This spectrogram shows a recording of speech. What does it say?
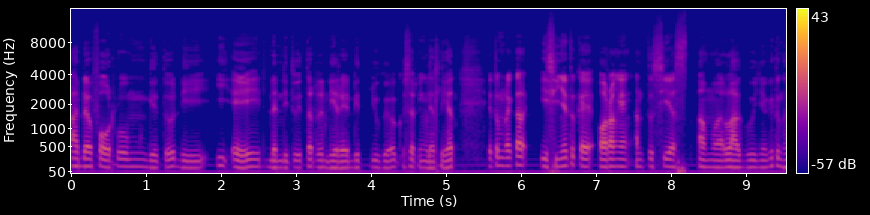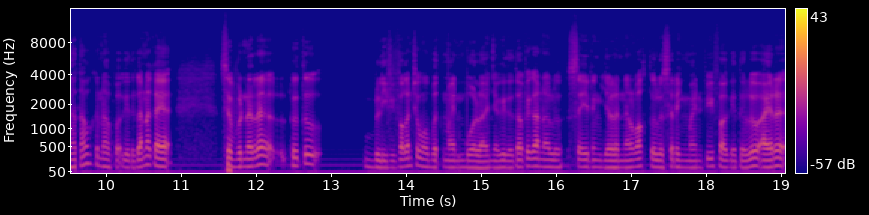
ada forum gitu di EA dan di Twitter dan di Reddit juga gue sering lihat-lihat itu mereka isinya tuh kayak orang yang antusias sama lagunya gitu nggak tahu kenapa gitu karena kayak sebenarnya lu tuh beli FIFA kan cuma buat main bolanya gitu. Tapi karena lu seiring jalannya waktu lu sering main FIFA gitu lu akhirnya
